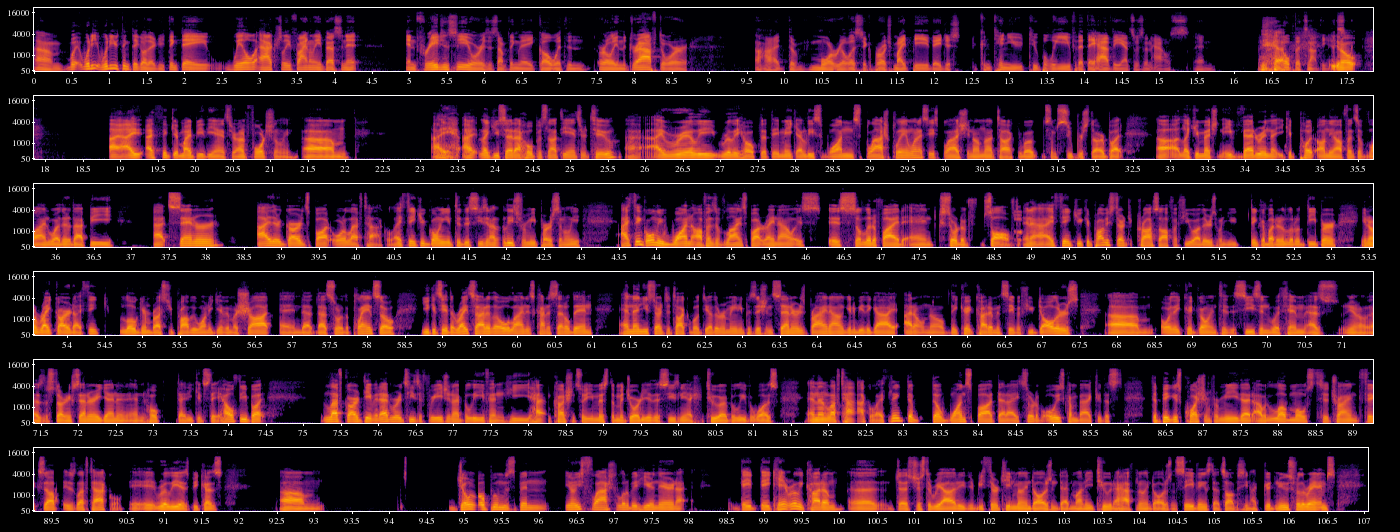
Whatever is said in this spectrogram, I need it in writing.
Um, what, what do you what do you think they go there? Do you think they will actually finally invest in it? in free agency, or is it something they go with in early in the draft, or uh, the more realistic approach might be they just continue to believe that they have the answers in house, and yeah. I hope that's not the answer. You know, I I think it might be the answer. Unfortunately, um, I I like you said, I hope it's not the answer too. I, I really really hope that they make at least one splash play, and when I say splash, you know, I'm not talking about some superstar, but uh, like you mentioned, a veteran that you could put on the offensive line, whether that be at center, either guard spot or left tackle. I think you're going into this season, at least for me personally, I think only one offensive line spot right now is is solidified and sort of solved. And I think you can probably start to cross off a few others when you think about it a little deeper. You know, right guard, I think Logan Bruss, you probably want to give him a shot, and that, that's sort of the plan. So you can see the right side of the O line is kind of settled in. And then you start to talk about the other remaining position centers. Brian Allen going to be the guy. I don't know. They could cut him and save a few dollars, um, or they could go into the season with him as you know as the starting center again and, and hope that he can stay healthy. But left guard David Edwards. He's a free agent, I believe, and he had concussion, so he missed the majority of the season. He actually two, I believe it was. And then left tackle. I think the the one spot that I sort of always come back to that's the biggest question for me that I would love most to try and fix up is left tackle. It, it really is because um Joe Noteboom has been, you know, he's flashed a little bit here and there, and I they they can't really cut him. Uh, just just the reality There'd be thirteen million dollars in dead money, two and a half million dollars in savings. That's obviously not good news for the Rams.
